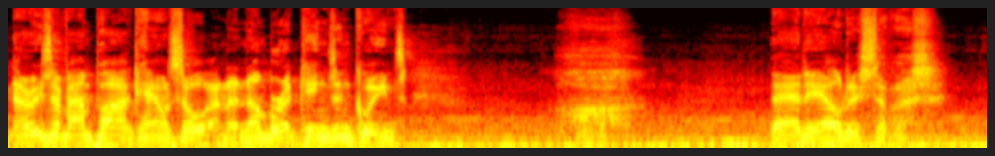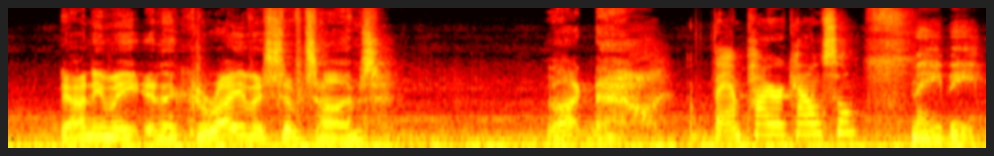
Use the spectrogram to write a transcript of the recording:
There is a vampire council and a number of kings and queens. Oh, they're the eldest of us. They only meet in the gravest of times. Like now. A vampire council? Maybe.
